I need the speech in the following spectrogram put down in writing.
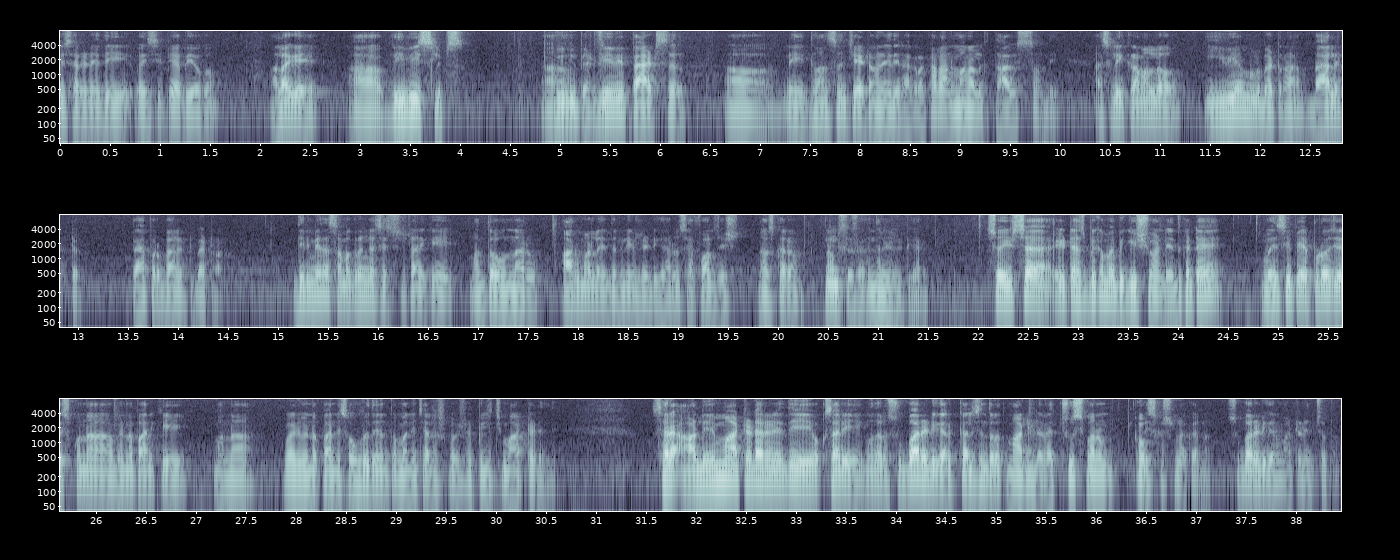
చేశారనేది వైసీపీ అభియోగం. అలాగే వివి స్లిప్స్ వివి ప్యాడ్స్. ని ధ్వంసం చేయడం అనేది రకరకాల అనుమానాలకు తావిస్తుంది. అసలు ఈ క్రమంలో ఈవీఎంలు బెటరా బ్యాలెట్ పేపర్ బ్యాలెట్ బెటరా? దీని మీద సమగ్రంగా చర్చించడానికి మనతో ఉన్నారు ఆరుమళ్ళ ఇంద్రనీల్ రెడ్డి గారు సెఫాలజిస్ట్. నమస్కారం. నమస్తే sir. Indraneel Reddy garu. So it's it has become a big issue అండి. ఎందుకంటే వైసీపీ ఎప్పుడో చేసుకున్న విన్నపానికి మొన్న వాడి విన్నపాన్ని సౌహృదయంతో మరించి ఎలక్షన్ కమిషన్ పిలిచి మాట్లాడింది. సరే వాళ్ళు ఏం మాట్లాడారనేది ఒకసారి ముందర సుబ్బారెడ్డి గారు కలిసిన తర్వాత మాట్లాడారు. అది చూసి మనం డిస్కషన్లోకి వెళ్ళాం. సుబ్బారెడ్డి గారు మాట్లాడింది చూద్దాం.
